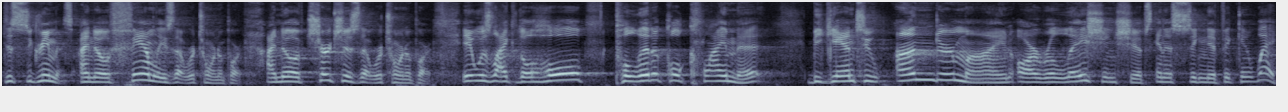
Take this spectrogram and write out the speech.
disagreements. I know of families that were torn apart, I know of churches that were torn apart. It was like the whole political climate began to undermine our relationships in a significant way.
